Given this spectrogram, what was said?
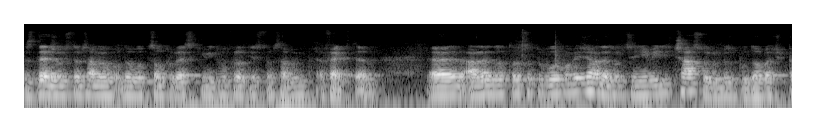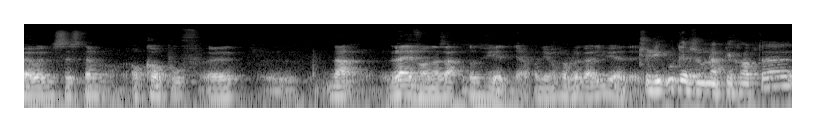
zderzył z tym samym dowódcą tureckim i dwukrotnie z tym samym efektem. E, Ale no to, co tu było powiedziane, Turcy nie mieli czasu, żeby zbudować pełen system okopów e, e, na lewo, na zachód od Wiednia, ponieważ oblegali Wiedeń. Czyli uderzył na piechotę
